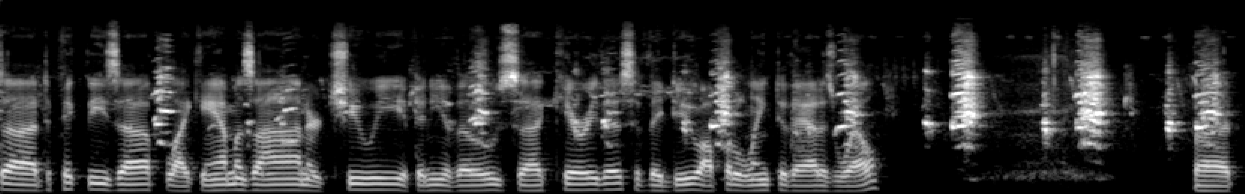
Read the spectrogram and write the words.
uh, to pick these up, like Amazon or Chewy, if any of those uh, carry this. If they do, I'll put a link to that as well. But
